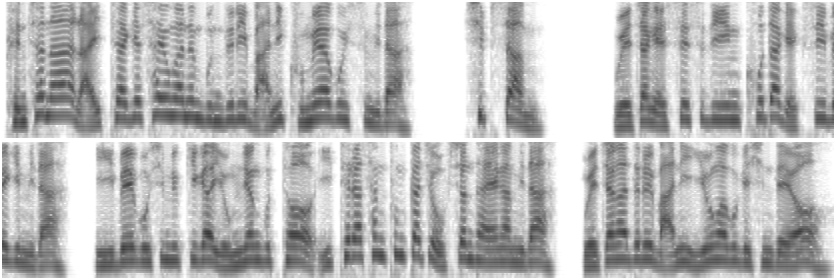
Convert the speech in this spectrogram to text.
괜찮아 라이트하게 사용하는 분들이 많이 구매하고 있습니다. 13. 외장 SSD인 코닥 X200입니다. 256기가 용량부터 2테라 상품까지 옵션 다양합니다. 외장 하드를 많이 이용하고 계신데요.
